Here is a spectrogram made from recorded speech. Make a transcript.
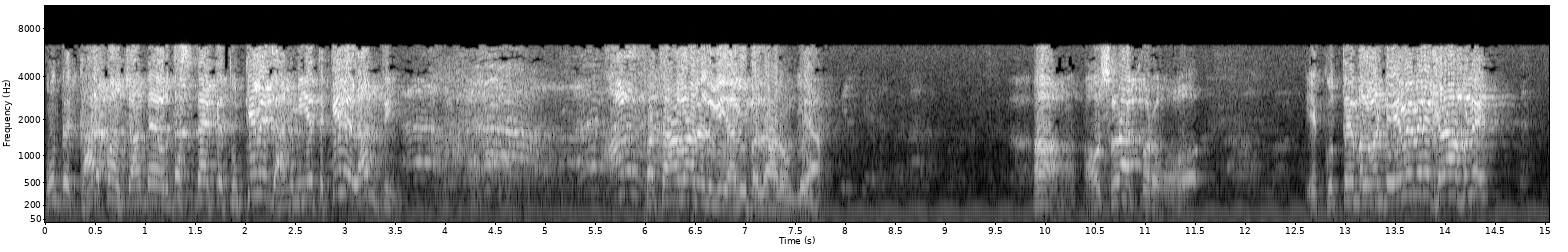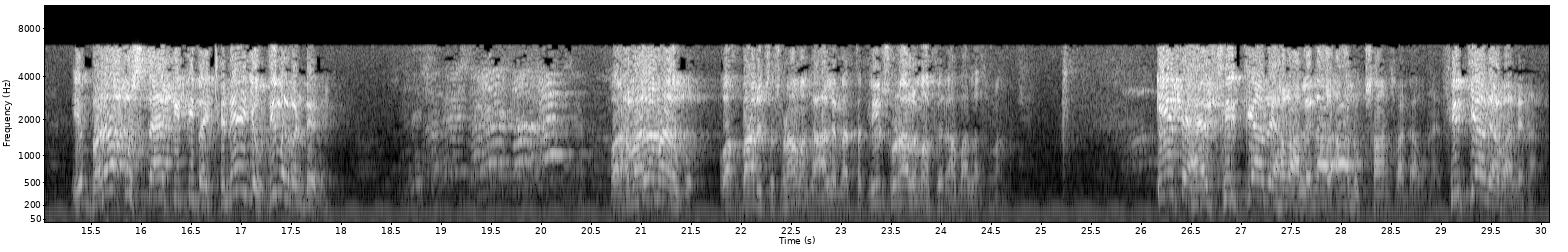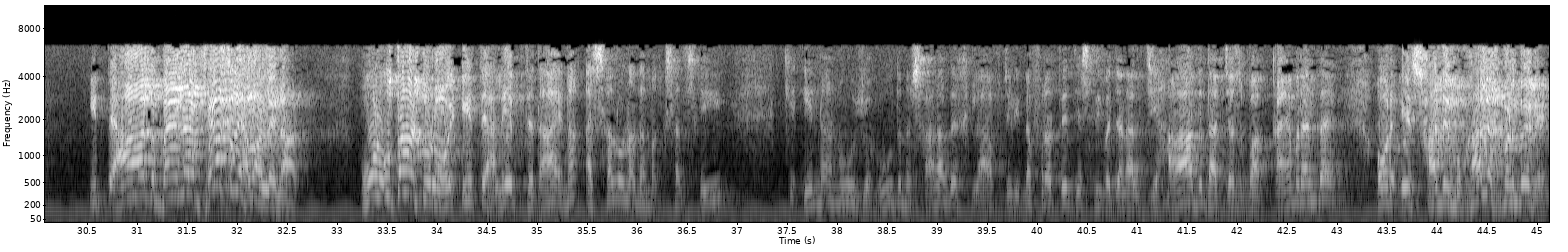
اندر گھر پہنچا ہے اور دستا ہے کہ تو کیویں جانوی ہے تو کیویں لانتی فتوا رضویہ بھی بازاروں گیا۔ ہاں حوصلہ کرو۔ یہ کتے ملوڈے ایویں میرے خلاف نے۔ یہ بڑا کچھ طے کی بیٹھے نے، یہودی ملوڈے نے۔ اور حوالہ میں وہ اخبار سنا گا ہال میں تقریر سنا لوا پھر حوالہ سنا یہ تو ہے فرقیا کے حوالے آ نقصان ساڈا ہونا ہے فرقیا کے حوالے اتحاد بین فرق کے حوالے ہوں اتنا ٹرو، یہ تو ہال ابتدا ہے نا، اصل انہوں کا مقصد سی کہ انہوں یہود نسارا دے خلاف جی نفرت ہے، جس کی وجہ جہاد دا جذبہ قائم رہتا ہے، اور یہ سارے مخالف بنتے ہیں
